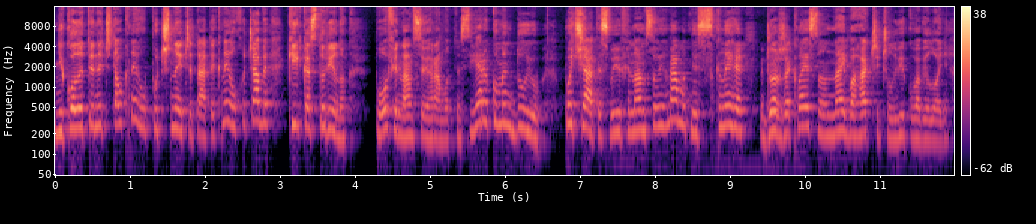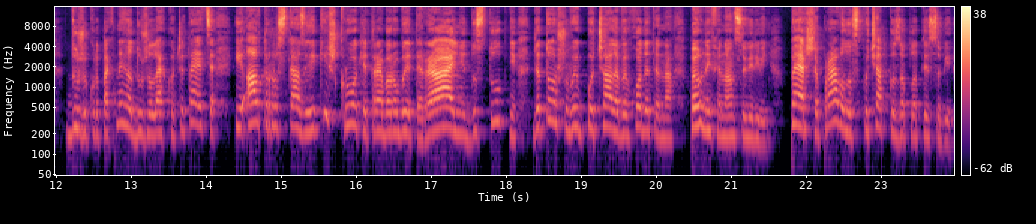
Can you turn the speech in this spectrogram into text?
ніколи ти не читав книгу, почни читати книгу, хоча б кілька сторінок по фінансовій грамотності. Я рекомендую почати свою фінансову грамотність з книги Джорджа Клейсона Найбагатший чоловік у Вавилоні. Дуже крута книга, дуже легко читається. І автор розказує, які ж кроки треба робити, реальні, доступні, для того, щоб ви почали виходити на певний фінансовий рівень. Перше правило спочатку заплати собі.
